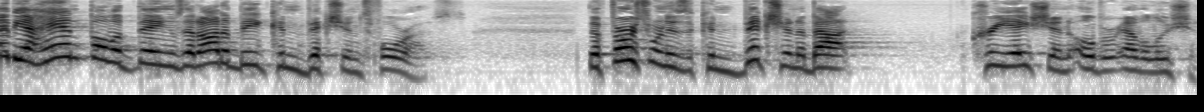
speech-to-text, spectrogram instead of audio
maybe a handful of things that ought to be convictions for us. The first one is a conviction about creation over evolution.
